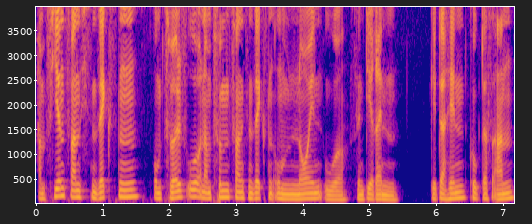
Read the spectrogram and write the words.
Am 24.06. um 12 Uhr und am 25.06. um 9 Uhr sind die Rennen. Geht da hin, guckt das an,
